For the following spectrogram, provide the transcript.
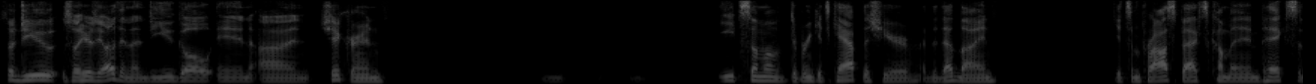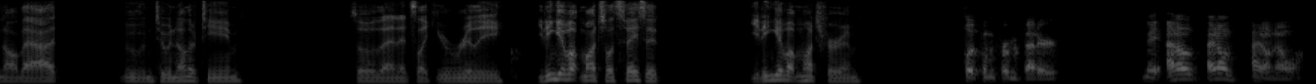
So do you? So here's the other thing. Then do you go in on Chychrun? Eat some of DeBrincat's cap this year at the deadline. Get some prospects coming in, picks and all that. Move him to another team. So then it's like you're really you didn't give up much. Let's face it, you didn't give up much for him. flip him for better. I don't I don't I don't know.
